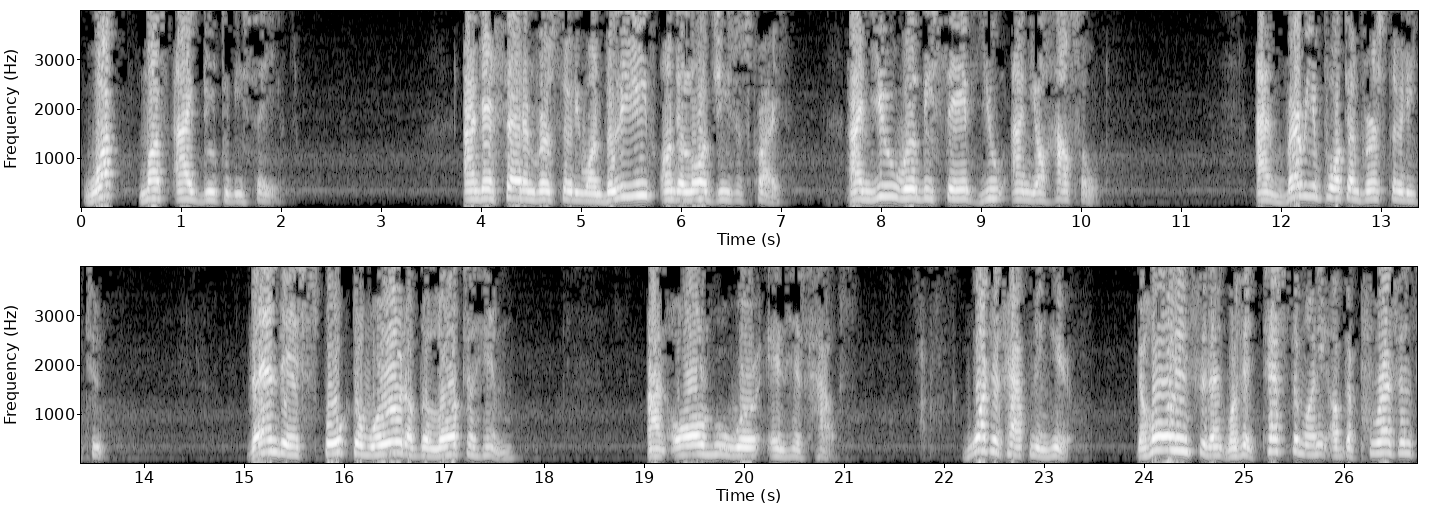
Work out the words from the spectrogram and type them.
what must I do to be saved? And they said in verse 31, believe on the Lord Jesus Christ and you will be saved, you and your household. And very important, verse 32. Then they spoke the word of the Lord to him and all who were in his house. What is happening here? The whole incident was a testimony of the presence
